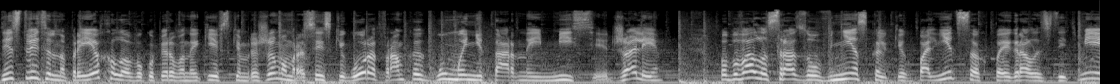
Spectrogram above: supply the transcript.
действительно приехала в оккупированный киевским режимом российский город в рамках гуманитарной миссии. Джоли побывала сразу в нескольких больницах, поиграла с детьми,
